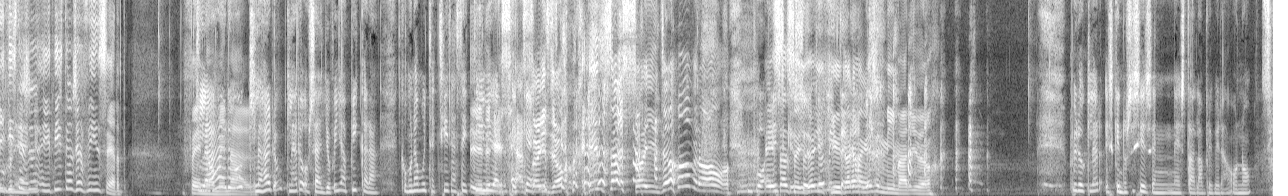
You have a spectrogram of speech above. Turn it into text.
Hiciste, hiciste un self-insert. Claro, Fenomenal. claro, claro. O sea, yo veía a Pícara como una muchachita así tímida. no sé Esa qué. soy yo, esa soy yo, bro. Buah, es esa que soy soy yo yo y Hugh. Jackman es mi marido. Pero claro, es que no sé si es en esta la primera o no. Sí,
